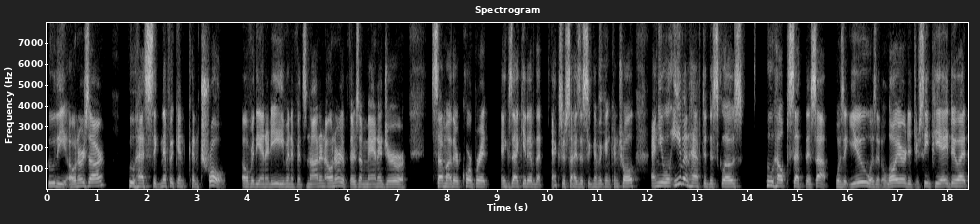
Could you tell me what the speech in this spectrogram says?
who the owners are, who has significant control over the entity, even if it's not an owner, if there's a manager or some other corporate executive that exercises significant control. And you will even have to disclose who helped set this up. Was it you? Was it a lawyer? Did your CPA do it?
